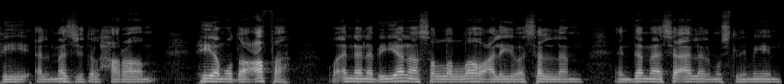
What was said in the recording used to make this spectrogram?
في المسجد الحرام هي مضاعفة وأن نبينا صلى الله عليه وسلم عندما سأل المسلمين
